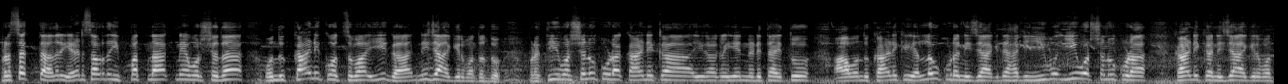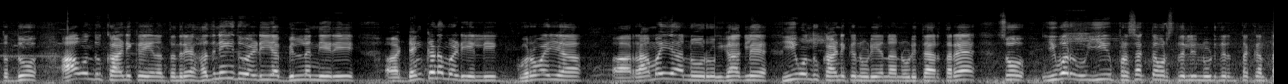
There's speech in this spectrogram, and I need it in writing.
ಪ್ರಸಕ್ತ ಅಂದರೆ ಎರಡು ಸಾವಿರದ ಇಪ್ಪತ್ನಾಲ್ಕನೇ ವರ್ಷದ ಒಂದು ಕಾಣಿಕೋತ್ಸವ ಈಗ ನಿಜ ಆಗಿರುವಂಥದ್ದು. ಪ್ರತಿ ವರ್ಷನೂ ಕೂಡ ಕಾಣಿಕ ಈಗಾಗಲೇ ಏನು ನಡೀತಾ ಇತ್ತು, ಆ ಒಂದು ಕಾಣಿಕೆ ಎಲ್ಲವೂ ಕೂಡ ನಿಜ ಆಗಿದೆ. ಹಾಗೆ ಈ ಈ ವರ್ಷನೂ ಕೂಡ ಕಾಣಿಕ ನಿಜ ಆಗಿರುವಂಥದ್ದು. ಆ ಒಂದು ಕಾಣಿಕ ಏನಂತಂದರೆ ಹದಿನೈದು ಅಡಿಯ ಬಿಲ್ಲನ್ನೇರಿ ಡೆಂಕಣಮಡಿಯಲ್ಲಿ ಗೊರವಯ್ಯ ರಾಮಯ್ಯ ಅನ್ನೋರು ಈಗಾಗಲೇ ಈ ಒಂದು ಕಾರ್ಣಿಕ ನುಡಿಯನ್ನ ನುಡಿತಾ ಇರ್ತಾರೆ. ಸೊ ಇವರು ಈ ಪ್ರಸಕ್ತ ವರ್ಷದಲ್ಲಿ ನುಡಿದಿರತಕ್ಕಂಥ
